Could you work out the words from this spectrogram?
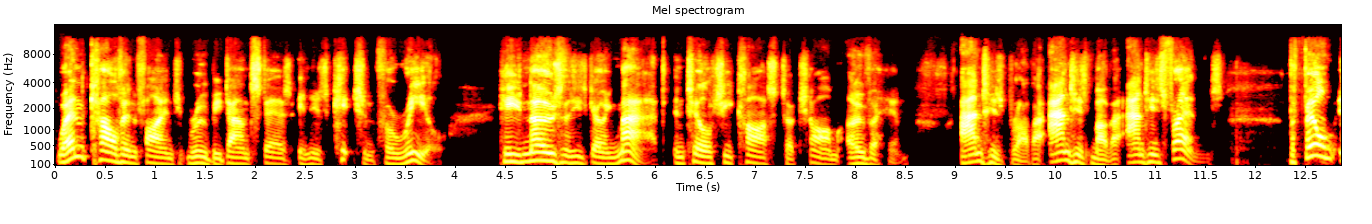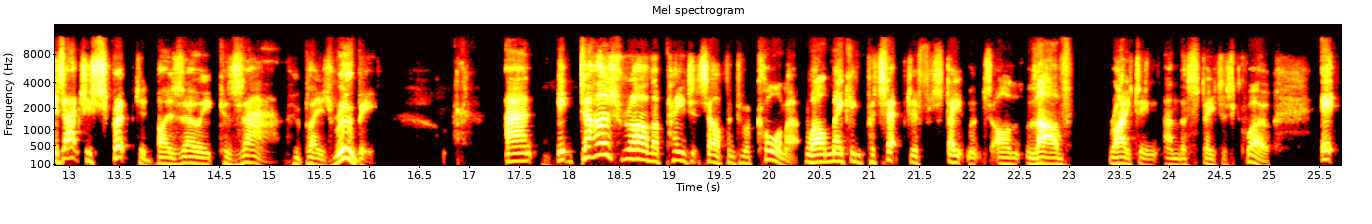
When Calvin finds Ruby downstairs in his kitchen for real, he knows that he's going mad until she casts her charm over him and his brother and his mother and his friends. The film is actually scripted by Zoe Kazan, who plays Ruby. And it does rather paint itself into a corner while making perceptive statements on love, writing, and the status quo. It,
